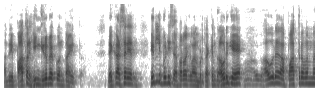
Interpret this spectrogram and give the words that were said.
ಅಂದರೆ ಈ ಪಾತ್ರ ಹಿಂಗಿರಬೇಕು ಅಂತ ಆಯಿತು. ಬೇಕಾದ್ರೆ ಸರಿ ಇರಲಿ ಬಿಡಿ ಸರ್ ಪರವಾಗಿಲ್ಲ ಅಂದ್ಬಿಡ್ತು. ಯಾಕಂದ್ರೆ ಅವ್ರಿಗೆ ಅವರ ಆ ಪಾತ್ರವನ್ನ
